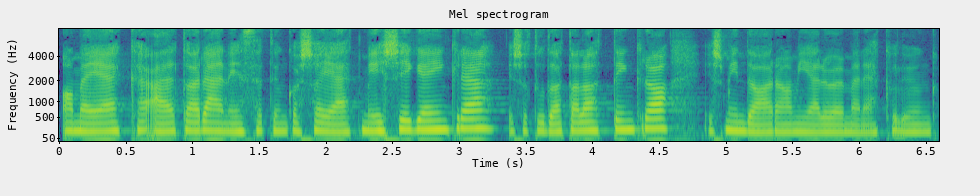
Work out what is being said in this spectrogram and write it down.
amelyek által ránézhetünk a saját mélységeinkre, és a tudatalattinkra, és mindarra, ami elől menekülünk.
